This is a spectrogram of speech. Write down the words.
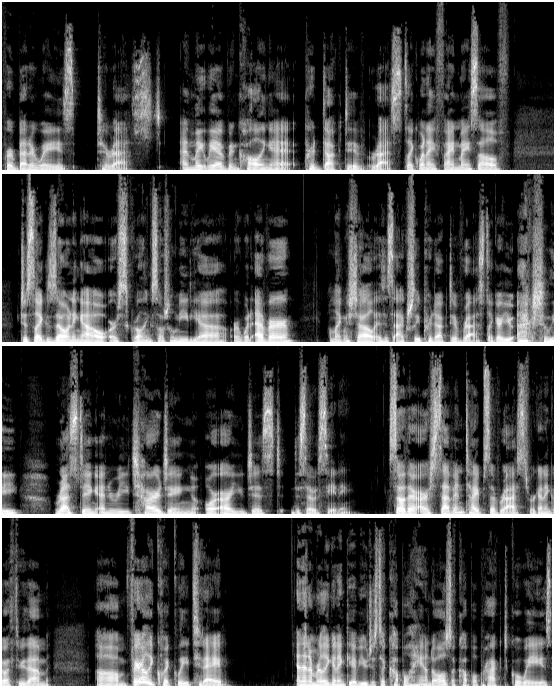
for better ways to rest. And lately I've been calling it productive rest. Like when I find myself just like zoning out or scrolling social media or whatever, I'm like, Michelle, is this actually productive rest? Like, are you actually resting and recharging or are you just dissociating? So there are seven types of rest. We're going to go through them um, fairly quickly today. And then I'm really going to give you just a couple handles, a couple practical ways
